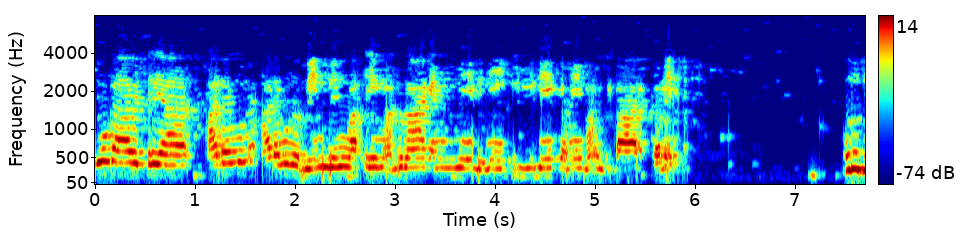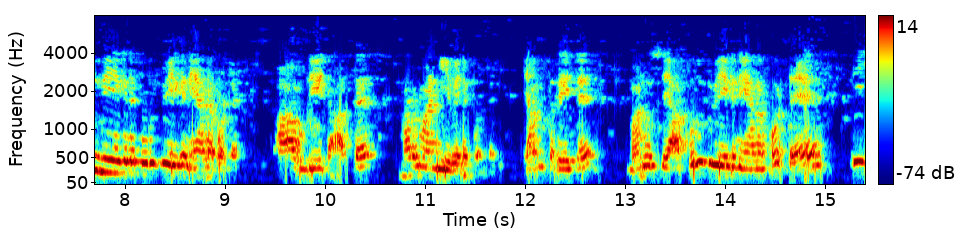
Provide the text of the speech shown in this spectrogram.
යෝගාවචරය අරමුණ අරමුණ වෙන වෙන වශයෙන් අඳුනා ගැනීමේ විනේ කීමේ ක්‍රමේ මනස්කාර ක්‍රමේ. පුරුදු වේගන පුරුදු වේගන යනකොට ආුදේට අත කර්මණීය වෙනකොට යන්ත්‍රයේද මිනිස්සු අපුරුදු වේගන යනකොට මේ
